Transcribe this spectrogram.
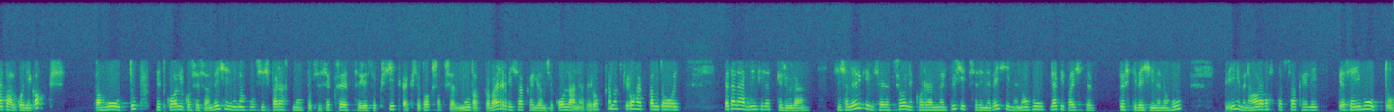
nädal kuni kaks. ta muutub, et kui alguses on vesine nohu, siis pärast muutub see sekreet selliseks sitkeks ja toksoks ja muudab ka värvi, sageli on see kollane või rohkematki rohekam toon. ja ta läheb mingil hetkel üle. siis allergilise reaktsiooni korral meil püsib selline vesine nohu, läbipaistev, tõesti vesine nohu. inimene arvestab sageli ja see ei muutu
